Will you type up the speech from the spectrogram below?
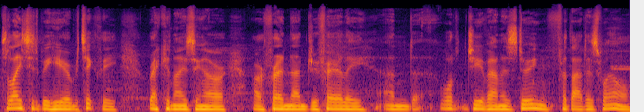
delighted to be here, particularly recognising our, our friend Andrew Fairlie and uh, what Giovanna's doing for that as well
